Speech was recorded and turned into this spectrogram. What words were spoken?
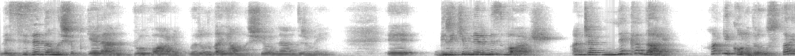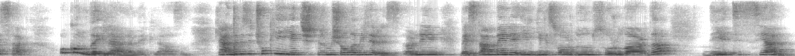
ve size danışıp gelen ruh varlıklarını da yanlış yönlendirmeyin. Ee, birikimlerimiz var. Ancak ne kadar hangi konuda ustaysak o konuda ilerlemek lazım. Kendimizi çok iyi yetiştirmiş olabiliriz. Örneğin beslenmeyle ilgili sorduğum sorularda diyetisyen,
